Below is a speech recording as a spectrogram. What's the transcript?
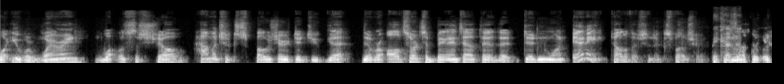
What you were wearing, what was the show, how much exposure did you get? There were all sorts of bands out there that didn't want any television exposure Because it was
